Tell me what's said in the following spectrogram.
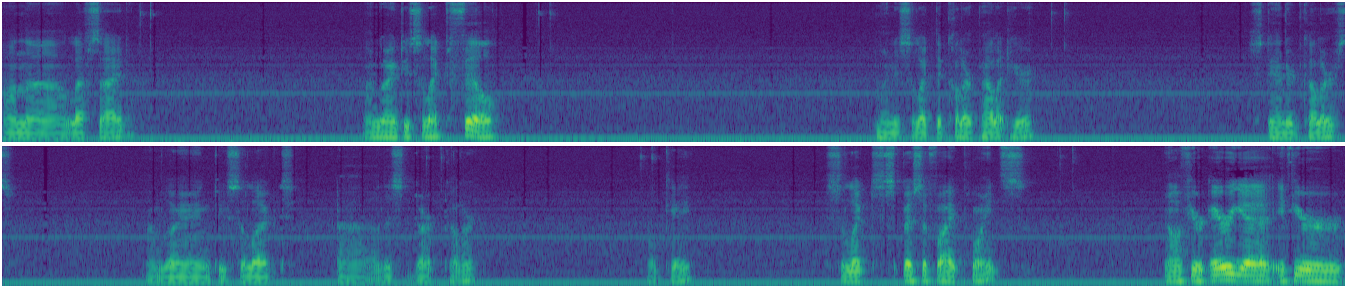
on the left side I'm going to select fill. I'm going to select the color palette here. Standard colors. I'm going to select uh, this dark color. Okay. Select specify points. Now if your area if your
